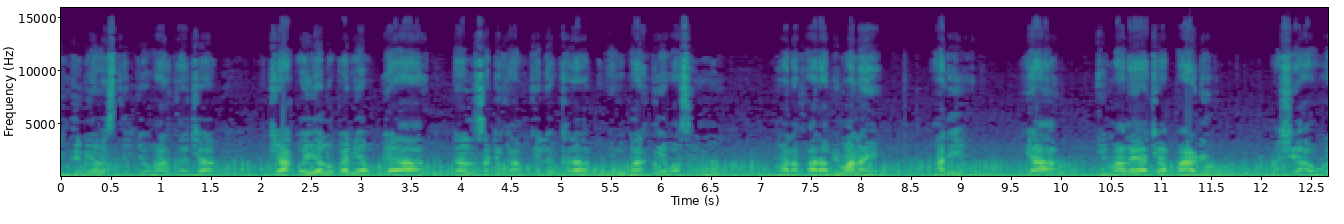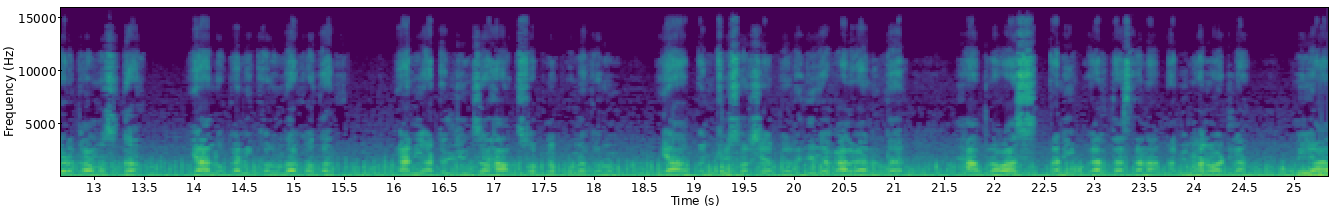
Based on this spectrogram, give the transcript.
इंजिनियर असतील किंवा भारताच्या ज्या काही या लोकांनी या टनलसाठी काम केलं खरं मी भारतीय वासी म्हणून मला फार अभिमान आहे. आणि या हिमालयाच्या पहाडीत असे अवघड कामं सुद्धा या लोकांनी करून दाखवतात. आणि अटलजींचा हा स्वप्न पूर्ण करून या पंचवीस वर्ष प्रदीर्घ कालव्यानंतर हा प्रवास आणि करत असताना अभिमान वाटला. मी या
